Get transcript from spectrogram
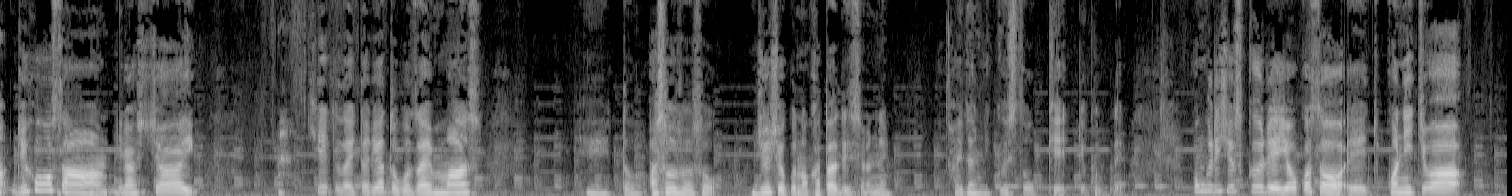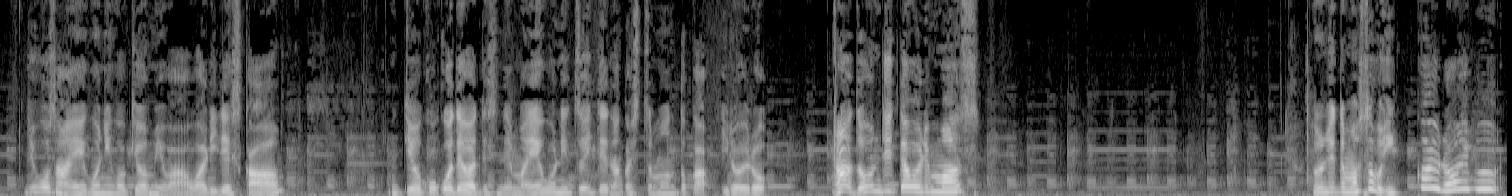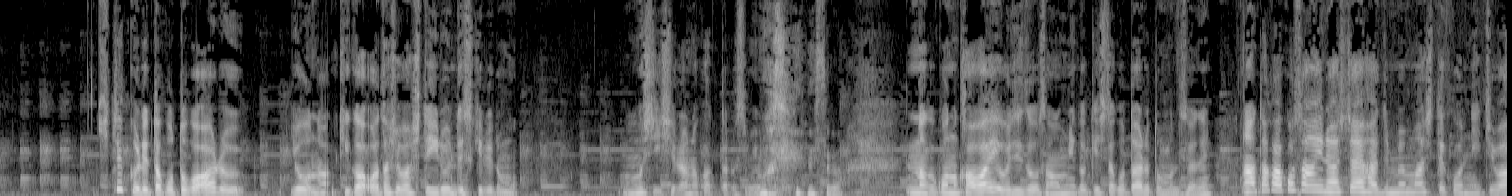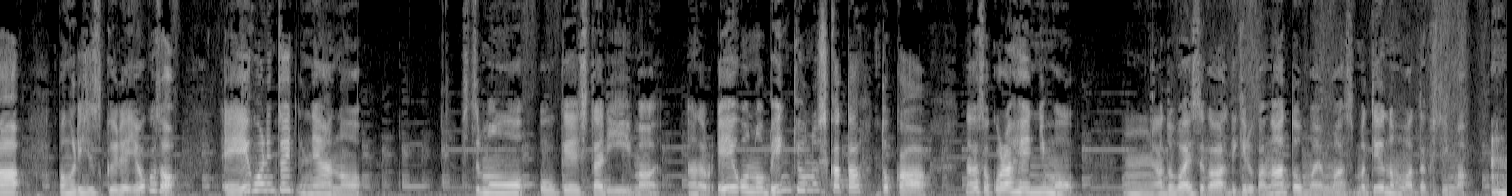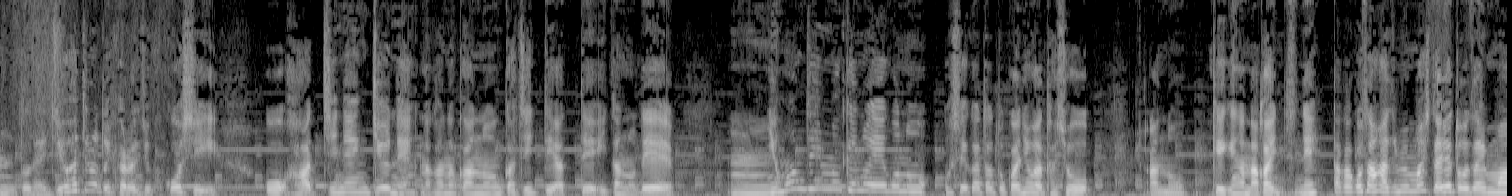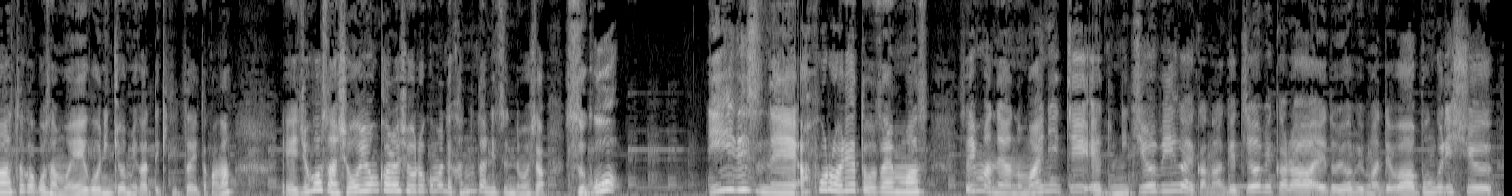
あ、ジホーさん、いらっしゃい。来ていただいてありがとうございます。えっ、ー、と、あ、そうそうそう。住職の方ですよね。階段リクエスト OK っていうことで。ポングリッシュスクールへようこそ。えー、こんにちは。ジホーさん、英語にご興味はおありですか？一応ここではですね、まあ、英語についてなんか質問とかいろいろ、あ、存じております。存じてます。多分ライブ来てくれたことがあるような気が私はしているんですけれども。もし知らなかったらすみませんですが。なんかこの可愛いお地蔵さんお見かけしたことあると思うんですよね。あ、たかこさんいらっしゃい。はじめまして、こんにちは。ボングリッシュスクールへようこそ。えー、英語についてね、あの、質問をお受けしたり、まあ、なんだろう、英語の勉強の仕方とか、なんかそこら辺にも、うん、アドバイスができるかなと思います。まあ、っていうのも私今、うんとね、18の時から塾講師を8年9年なかなかあのガチってやっていたので、うん、日本人向けの英語の教え方とかには多少あの、経験が長いんですね。たかこさん、はじめまして。ありがとうございます。たかこさんも英語に興味があって来ていただいたかなえー、ジュホさん、小4から小6までカナダに住んでました。すごっいいですね。あ、フォローありがとうございます。それ今ね、あの、毎日、えっ、ー、と、日曜日以外かな？月曜日から、えー、土曜日までは、ポングリッシュ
